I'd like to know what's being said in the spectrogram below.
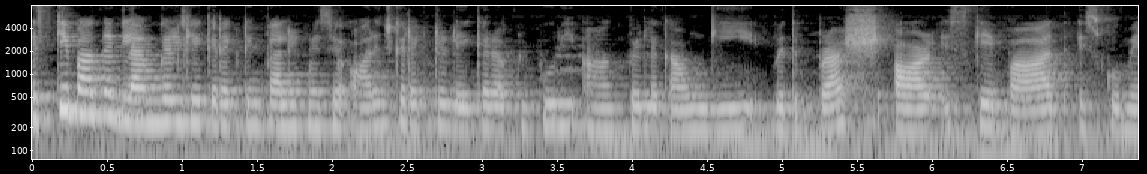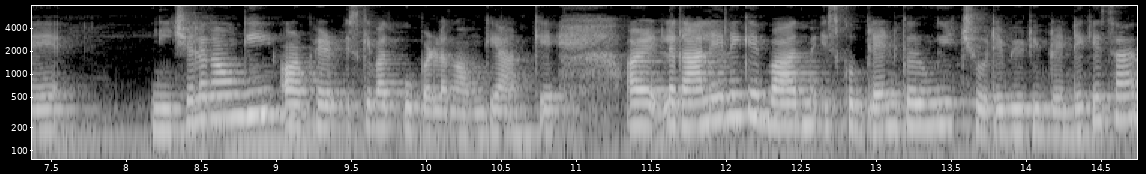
इसके बाद मैं ग्लैमगल के करेक्टिंग पैलेट में से ऑरेंज करेक्टर लेकर अपनी पूरी आँख पर लगाऊँगी विद ब्रश और इसके बाद इसको मैं नीचे लगाऊँगी और फिर इसके बाद ऊपर लगाऊँगी आँख के। और लगा लेने के बाद मैं इसको ब्लेंड करूँगी छोटे ब्यूटी ब्लेंडर के साथ।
